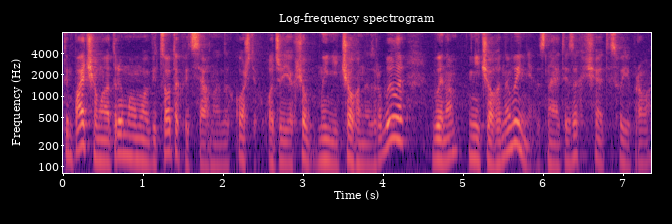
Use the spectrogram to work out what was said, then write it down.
Тим паче ми отримуємо відсоток від стягнених коштів. Отже, якщо ми нічого не зробили, ви нам нічого не винні. Знаєте захищаєте свої права.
